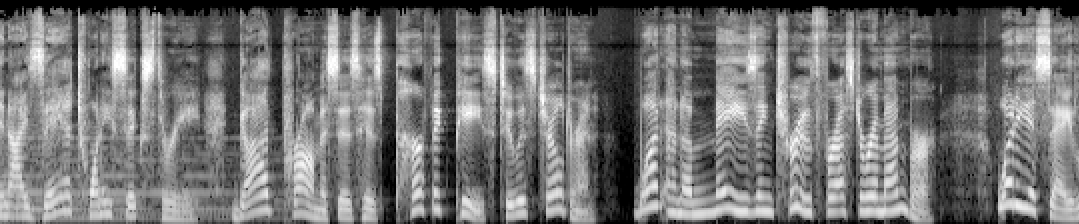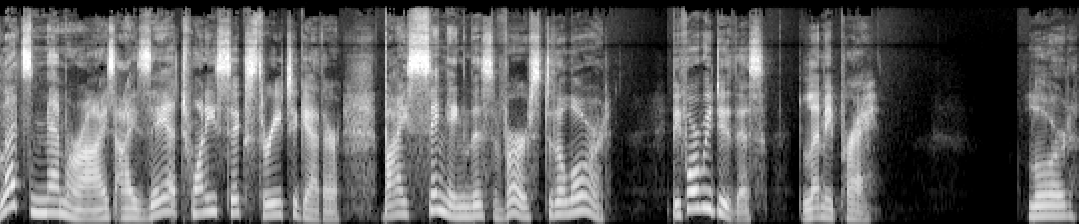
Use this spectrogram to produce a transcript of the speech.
In Isaiah 26 3, God promises His perfect peace to His children. What an amazing truth for us to remember! What do you say? Let's memorize Isaiah 26 3 together by singing this verse to the Lord. Before we do this, let me pray. Lord,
